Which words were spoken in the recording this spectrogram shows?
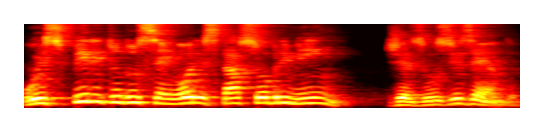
O Espírito do Senhor está sobre mim, Jesus dizendo,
